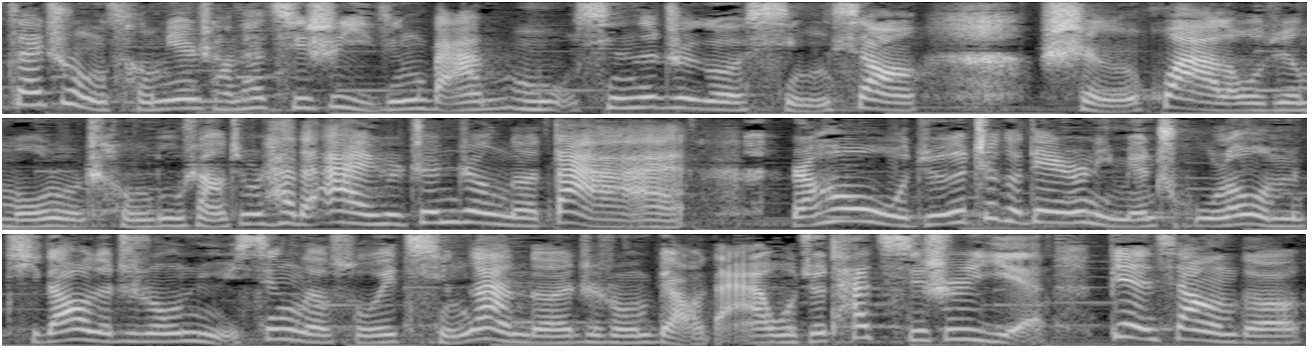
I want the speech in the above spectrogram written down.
在这种层面上，他其实已经把母亲的这个形象神化了。我觉得某种程度上，就是他的爱是真正的大爱。然后我觉得这个电影里面，除了我们提到的这种女性的所谓情感的这种表达，我觉得他其实也变相的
